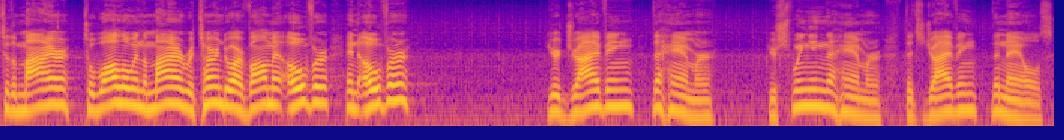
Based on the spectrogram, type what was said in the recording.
to the mire, to wallow in the mire, return to our vomit over and over, you're driving the hammer, you're swinging the hammer that's driving the nails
